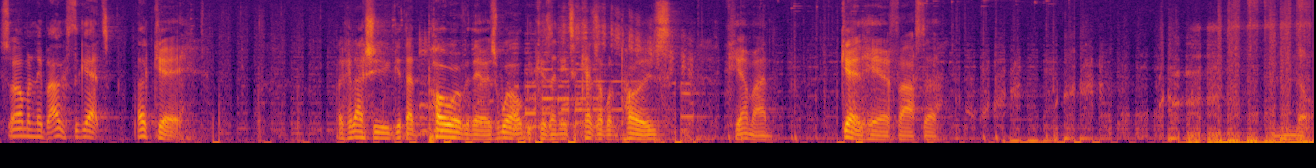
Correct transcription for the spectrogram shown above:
So many bugs to get. Okay. I can actually get that Poe over there as well because I need to catch up on Poes. Come on. Get here faster. No.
